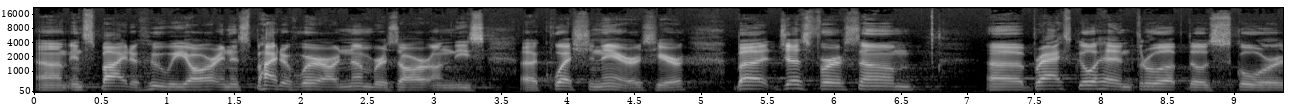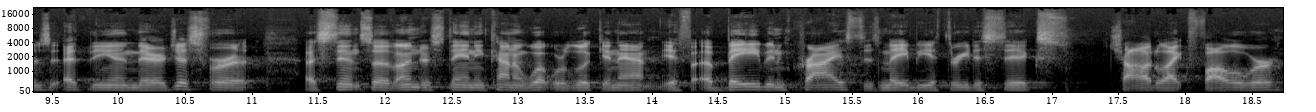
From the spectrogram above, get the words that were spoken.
um, in spite of who we are and in spite of where our numbers are on these uh, questionnaires here. But just for some uh, Brax, go ahead and throw up those scores at the end there just for a, a sense of understanding kind of what we're looking at. If a babe in Christ is maybe a three to six, childlike follower,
